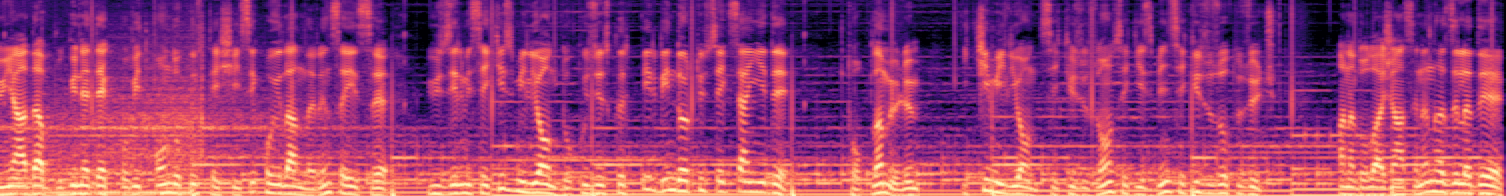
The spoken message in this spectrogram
Dünyada bugüne dek Covid-19 teşhisi koyulanların sayısı 128 milyon 941 bin 487. Toplam ölüm 2 milyon 818 bin 833. Anadolu Ajansı'nın hazırladığı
